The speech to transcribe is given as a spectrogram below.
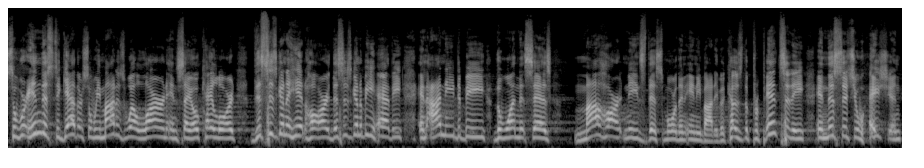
So we're in this together, so we might as well learn and say, okay, Lord, this is gonna hit hard, this is gonna be heavy, and I need to be the one that says, my heart needs this more than anybody because the propensity in this situation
